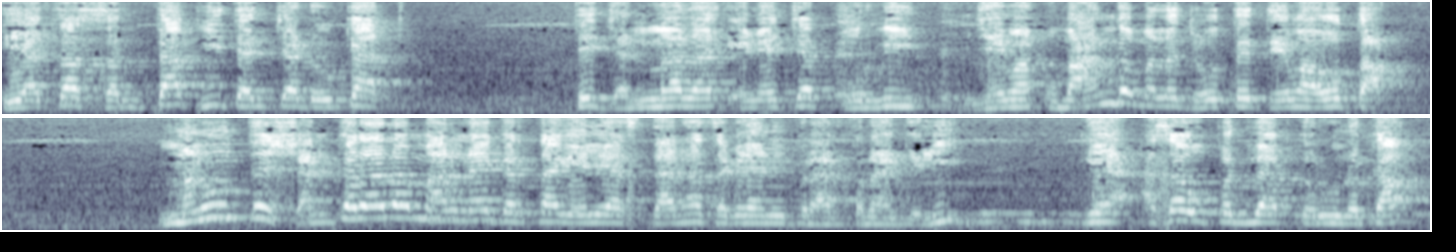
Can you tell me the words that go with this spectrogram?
याचा संताप ही त्यांच्या डोक्यात. ते जन्माला येण्याच्या पूर्वी जेव्हा उमांग मलज होते तेव्हा होता. म्हणून ते शंकराला मारण्याकरता गेले असताना सगळ्यांनी प्रार्थना केली की असा उपद्व्याप करू नका.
